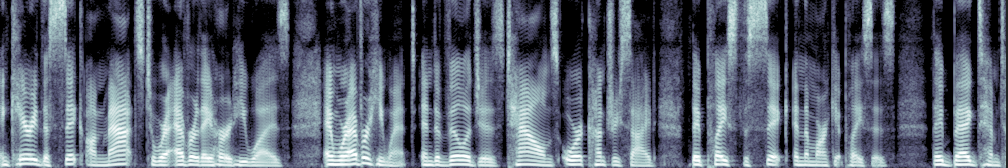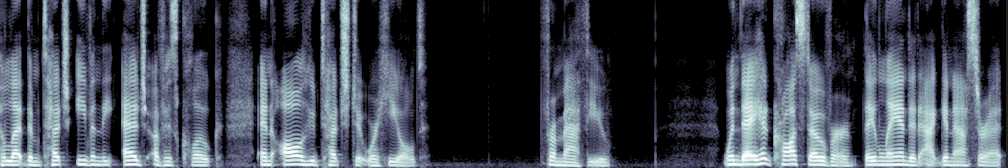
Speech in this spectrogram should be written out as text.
and carried the sick on mats to wherever they heard he was. And wherever he went, into villages, towns, or countryside, they placed the sick in the marketplaces. They begged him to let them touch even the edge of his cloak, and all who touched it were healed from Matthew. When they had crossed over, they landed at Gennesaret.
